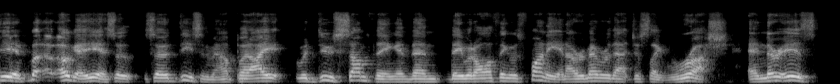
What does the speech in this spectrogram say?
yeah, but okay, yeah, so so a decent amount, but I would do something and then they would all think it was funny, and I remember that just like rush. And there is,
